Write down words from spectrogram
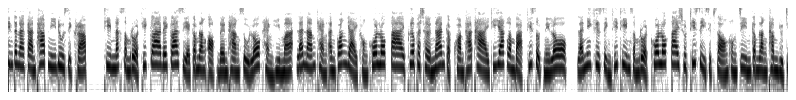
จินตนาการภาพนี้ดูสิครับ ทีมนักสำรวจที่กล้าได้กล้าเสียกำลังออกเดินทางสู่โลกแห่งหิมะ และน้ำแข็งอันกว้างใหญ่ของขั้วโลกใต้เพื่อเผชิญหน้านกับความท้าทายที่ยากลำบากที่สุดในโลก และนี่คือสิ่งที่ทีมสำรวจขั้วโลกใต้ชุดที่ 42 ของจีนกำลังทำอยู่จ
